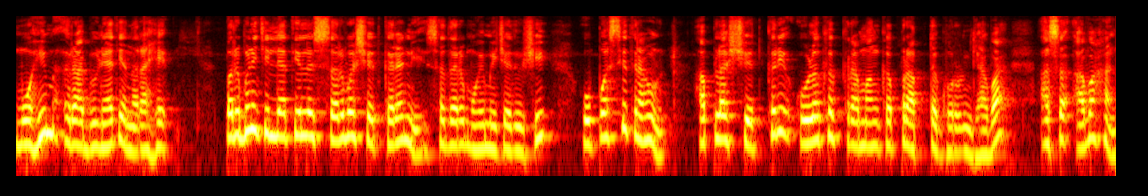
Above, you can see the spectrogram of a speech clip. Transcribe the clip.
मोहीम राबविण्यात येणार आहे. परभणी जिल्ह्यातील सर्व शेतकऱ्यांनी सदर मोहिमेच्या दिवशी उपस्थित राहून आपला शेतकरी ओळख क्रमांक प्राप्त करून घ्यावा असं आवाहन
